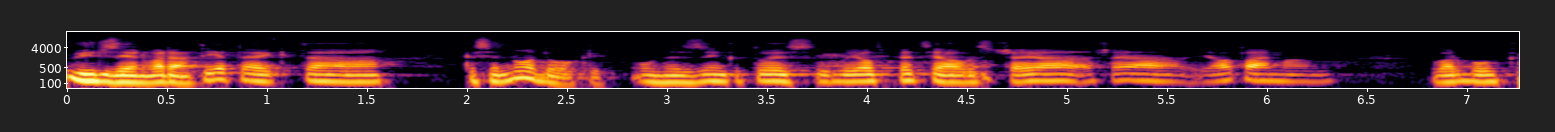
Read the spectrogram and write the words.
virzienu varētu ieteikt, kas ir nodokļi. Un es zinu, ka tu esi liels speciālists šajā, šajā jautājumā. Varbūt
